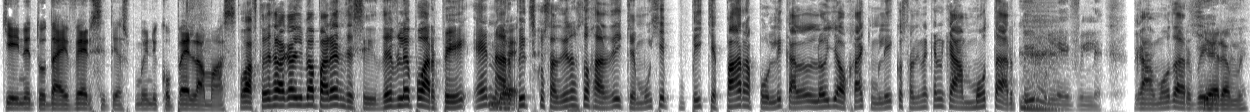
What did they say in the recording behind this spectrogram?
και είναι το diversity, ας πούμε, είναι η κοπέλα μας. Που αυτό ήθελα να κάνω και μια παρένθεση. Δεν βλέπω αρπή. Ένα Ναι. αρπή της Κωνσταντίνας το είχα δει και μου είχε πει και πάρα πολύ καλά λόγια ο Χάκη. Μου λέει: Η Κωνσταντίνα κάνει γαμώτα αρπή, μου λέει φίλε. Γαμώτα αρπή. Χαίρομαι.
